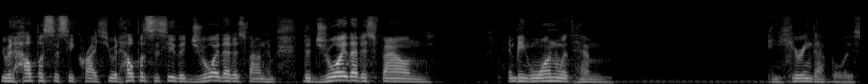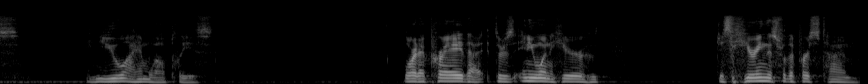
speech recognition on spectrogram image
you would help us to see Christ. You would help us to see the joy that is found in Him, the joy that is found in being one with Him, in hearing that voice. In you, I am well pleased. Lord, I pray that if there's anyone here who just hearing this for the first time.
